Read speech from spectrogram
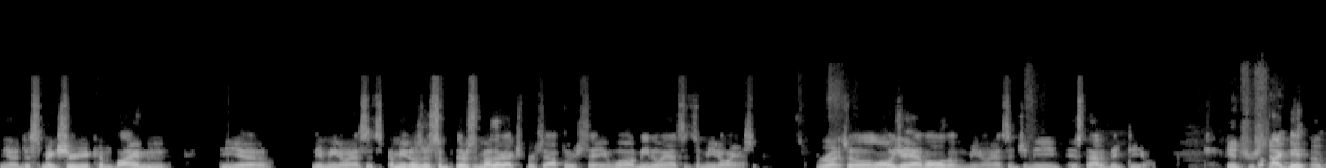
you know, just make sure you're combining the uh, the amino acids. I mean, there's some there's some other experts out there saying, well, amino acids, amino acid. Right. So as long as you have all the amino acids you need, it's not a big deal. Interesting. But I get oh,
